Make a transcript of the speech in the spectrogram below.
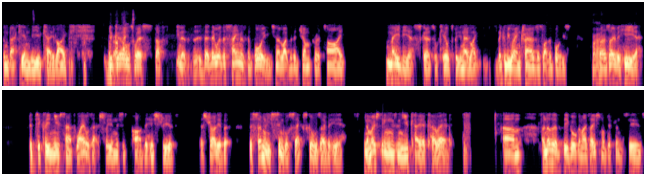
than back in the UK. Like the right. girls wear stuff you know, they, they, were the same as the boys, you know, like with a jumper, a tie, maybe a skirt or kilt, but, you know, like they could be wearing trousers like the boys. Right. Whereas over here, particularly in New South Wales, actually, and this is part of the history of Australia, but there's so many single sex schools over here. You know, most things in the UK are co ed. Um, another big organisational difference is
